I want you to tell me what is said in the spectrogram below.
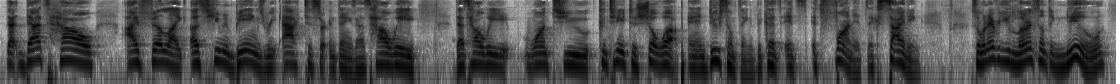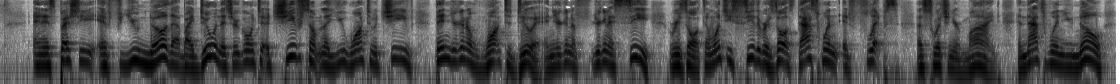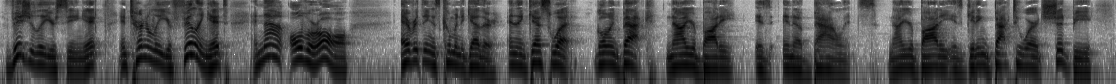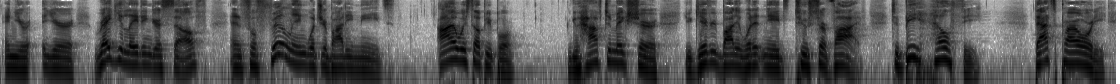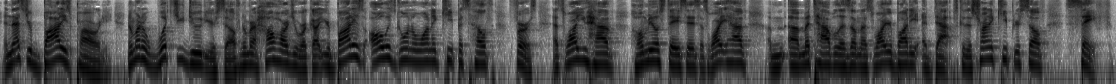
that. That's how I feel like us human beings react to certain things. That's how we. That's how we want to continue to show up and do something because it's it's fun. It's exciting. So whenever you learn something new, and especially if you know that by doing this, you're going to achieve something that you want to achieve, then you're going to want to do it and you're going to, you're going to see results. And once you see the results, that's when it flips a switch in your mind. And that's when you know visually you're seeing it, internally you're feeling it. And now overall, everything is coming together. And then guess what? Going back, now your body is in a balance. Now your body is getting back to where it should be and you're you're regulating yourself and fulfilling what your body needs. I always tell people you have to make sure you give your body what it needs to survive, to be healthy. That's priority. And that's your body's priority. No matter what you do to yourself, no matter how hard you work out, your body is always going to want to keep its health first. That's why you have homeostasis. That's why you have a, um, a uh, metabolism. That's why your body adapts because it's trying to keep yourself safe.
